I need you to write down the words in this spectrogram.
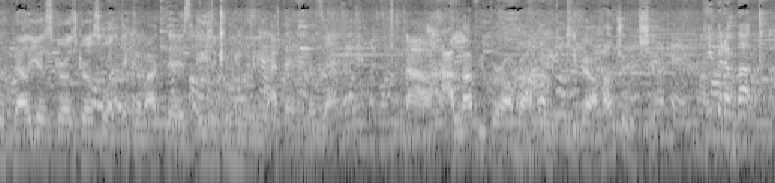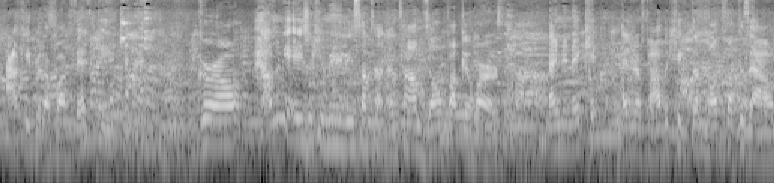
rebellious girls, girls who are thinking about this Asian community at the end of the day. Now, I love you, girl, but I'm gonna be, keep it a hundred with you. Keep it a buck. I'll keep it a buck fifty. Girl, how many Asian communities sometimes, sometimes don't fucking work? And then they kick, and their father kicked them motherfuckers out,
